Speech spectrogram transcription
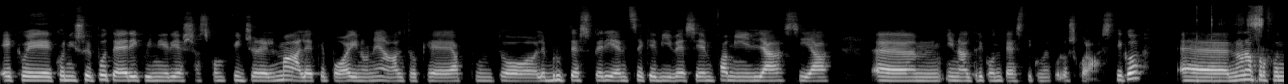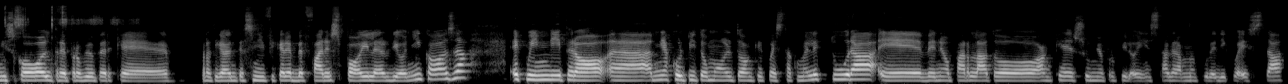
e che con i suoi poteri quindi riesce a sconfiggere il male, che poi non è altro che appunto le brutte esperienze che vive sia in famiglia sia ehm, in altri contesti come quello scolastico. Eh, non approfondisco oltre proprio perché praticamente significherebbe fare spoiler di ogni cosa e quindi però eh, mi ha colpito molto anche questa come lettura e ve ne ho parlato anche sul mio profilo Instagram pure di questa,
